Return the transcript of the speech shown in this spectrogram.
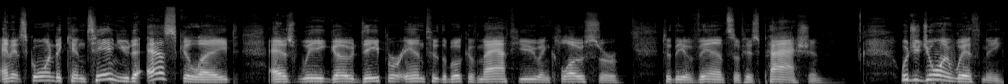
And it's going to continue to escalate as we go deeper into the book of Matthew and closer to the events of his passion. Would you join with me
